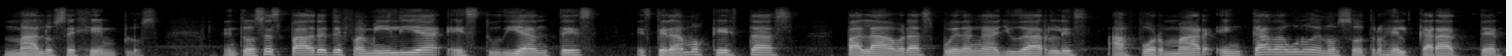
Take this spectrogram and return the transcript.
malos ejemplos. Entonces, padres de familia, estudiantes, esperamos que estas palabras puedan ayudarles a formar en cada uno de nosotros el carácter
